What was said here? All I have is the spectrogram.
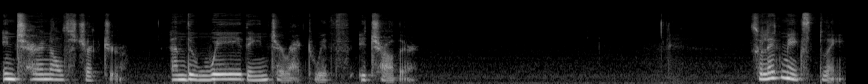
internal structure and the way they interact with each other. So let me explain.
